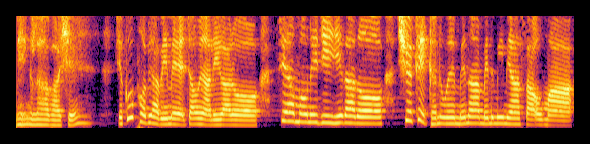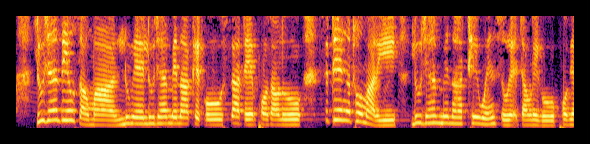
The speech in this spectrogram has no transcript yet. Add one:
မင်္ဂလာပါရှင်ယခုဖော်ပြပေးမယ့်အကြောင်းအရာလေးကတော့ဆရာမောင်နေကြီးရေးသားသောရွှေခေတ်ဂန္ဓဝင်မင်းသားမင်းသမီးများစာအုပ်မှာလူချမ်းတရုပ်ဆောင်မှာလူငယ်လူချမ်းမင်းသားခေတ်ကိုစတင်ဖော်ဆောင်သူစတင်းငထိုးမှဒီလူချမ်းမင်းသားထေဝင်းဆိုတဲ့အကြောင်းလေးကိုဖော်ပြ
